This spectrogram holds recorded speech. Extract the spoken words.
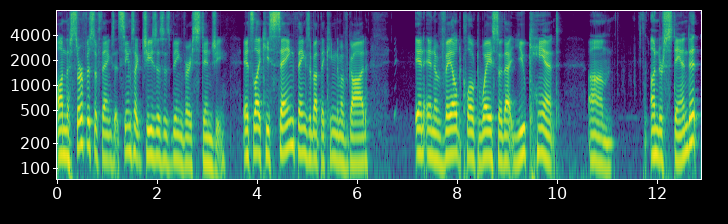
on the surface of things, it seems like Jesus is being very stingy. It's like he's saying things about the kingdom of God in in a veiled, cloaked way, so that you can't um, understand it.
